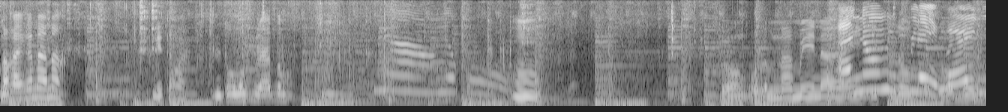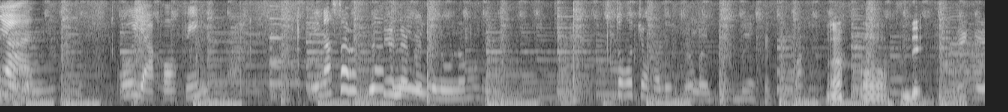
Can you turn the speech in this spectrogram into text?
Nakain ka na, na. Dito ka. Dito ka magplato. Mm. So, ang ulam namin ay Anong itlog, flavor adobo. niyan? Kuya, coffee? Inasarap natin. Yan agad inuna mo rin. Gusto ko chocolate flavor. Papa. Ha? Oo. Hindi. Hindi kay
